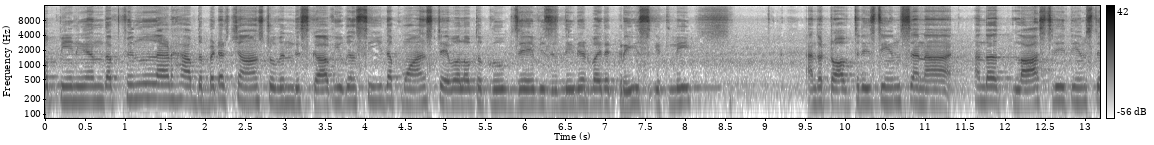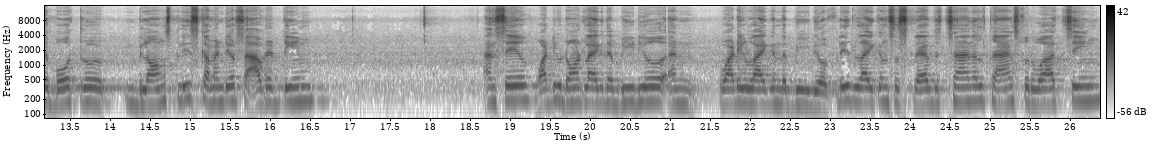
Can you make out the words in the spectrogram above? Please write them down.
opinion the Finland have the better chance to win this cup. You can see the points table of the group J which is led by the Greece Italy and the top three teams. And uh, and the last three teams they both belongs. Please comment your favorite team and say what you don't like the video and what you like in the video. Please like and subscribe the channel. Thanks for watching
